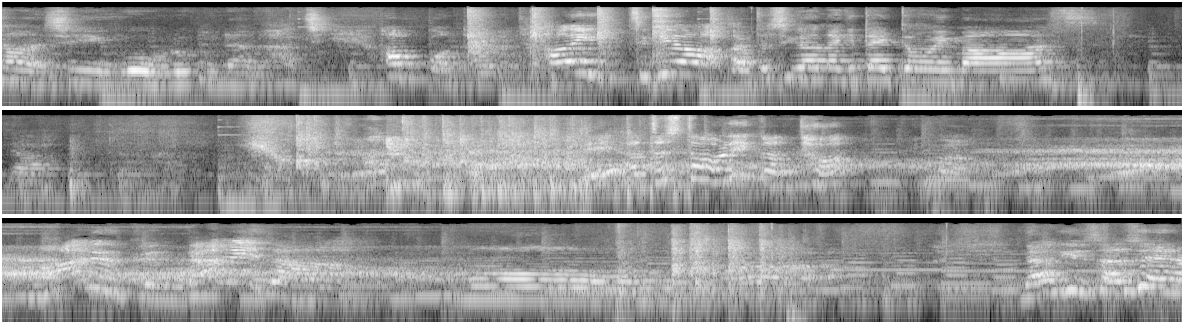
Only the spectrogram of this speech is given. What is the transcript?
123456788本取る。はい次は私が投げたいと思います。じゃあ。え私倒れんかった？今はるくんダメじゃん。もう投げさせろ。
